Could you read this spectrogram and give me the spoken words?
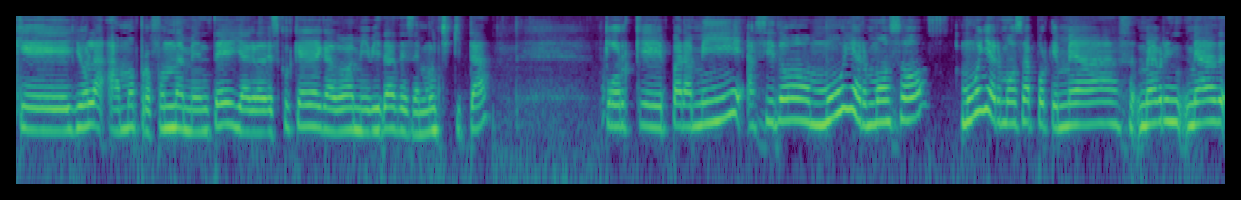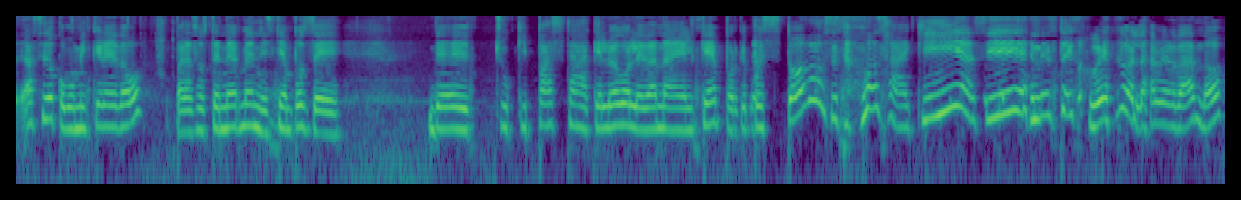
que yo la amo profundamente y agradezco que haya llegado a mi vida desde muy chiquita, porque para mí ha sido muy hermoso muy hermosa porque me ha, me me ha, ha sido como mi credo para sostenerme en mis tiempos de, de chuquipasta que luego le dan a él que porque pues todos estamos aquí así en este juego la verdad no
